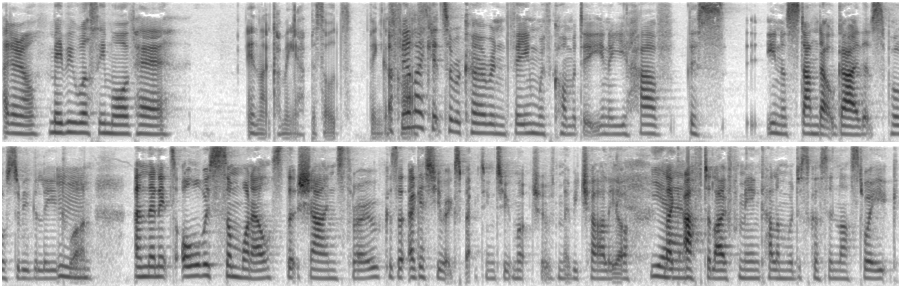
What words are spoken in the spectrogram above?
I don't know. Maybe we'll see more of her in like coming episodes. Fingers I feel crossed. like it's a recurring theme with comedy. You know, you have this, you know, standout guy that's supposed to be the lead Mm. one, and then it's always someone else that shines through. Because I guess you're expecting too much of maybe Charlie or Yeah. like Afterlife. Me and Callum were discussing last week.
